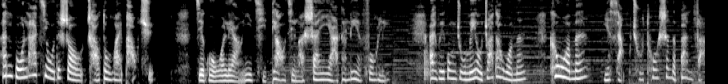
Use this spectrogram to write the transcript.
安博拉起我的手朝洞外跑去，结果我俩一起掉进了山崖的裂缝里。艾薇公主没有抓到我们，可我们也想不出脱身的办法。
